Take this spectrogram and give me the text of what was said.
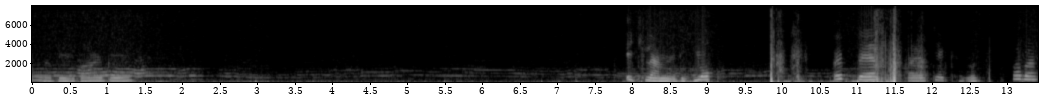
Şöyle bir Barbie. Eklemleri yok. Öptüm. Hoşçakalın. Bye bye.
